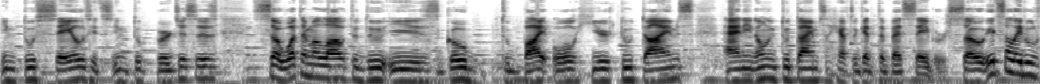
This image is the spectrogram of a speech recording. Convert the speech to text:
in two sales, it's in two purchases. So what I'm allowed to do is go to buy all here two times and in only two times I have to get the best saber. So it's a little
